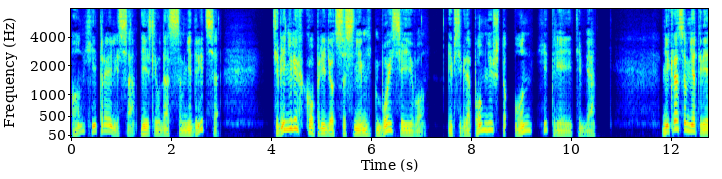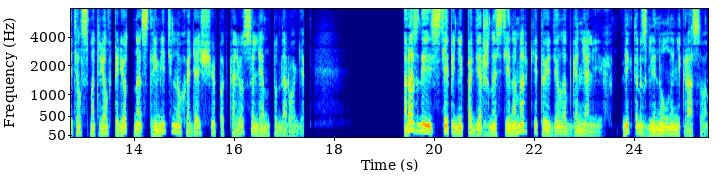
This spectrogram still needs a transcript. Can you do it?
Он хитрая лиса, если удастся внедриться, тебе нелегко придется с ним, бойся его, и всегда помни, что он хитрее тебя. Некрасов не ответил, смотрел вперед на стремительно уходящую под колеса ленту дороги. Разные степени подержанности иномарки то и дело обгоняли их. Виктор взглянул на Некрасова.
